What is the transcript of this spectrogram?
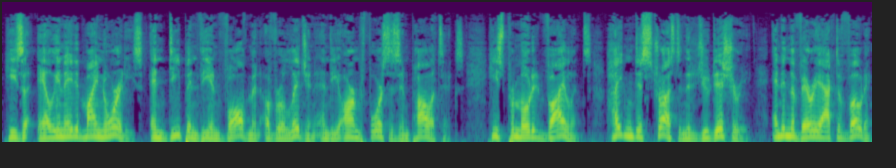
He's alienated minorities and deepened the involvement of religion and the armed forces in politics. He's promoted violence, heightened distrust in the judiciary, and in the very act of voting.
